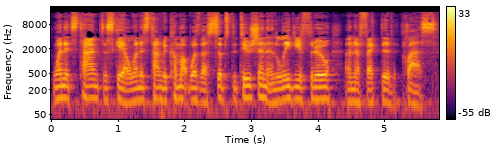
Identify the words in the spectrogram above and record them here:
when it's time to scale, when it's time to come up with a substitution and lead you through an effective class.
